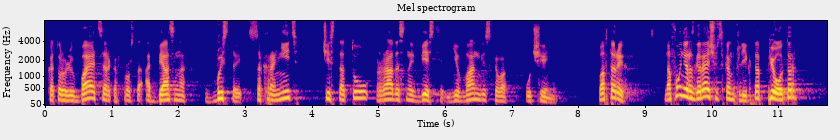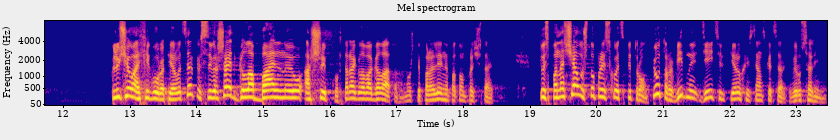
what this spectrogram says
в которой любая церковь просто обязана выстоять, сохранить чистоту радостной вести, евангельского учения. Во-вторых, на фоне разгорающегося конфликта Петр, ключевая фигура Первой Церкви, совершает глобальную ошибку. Вторая глава Галатам, можете параллельно потом прочитать. То есть поначалу что происходит с Петром? Петр – видный деятель Первой христианской церкви в Иерусалиме.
